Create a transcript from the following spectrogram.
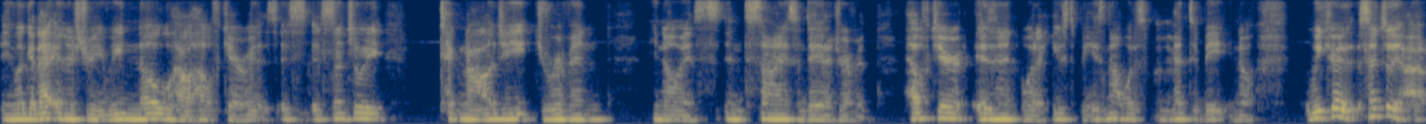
And you look at that industry, we know how healthcare is. It's essentially technology driven, you know, and, and science and data driven healthcare isn't what it used to be. It's not what it's meant to be. You know, we could essentially, I,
